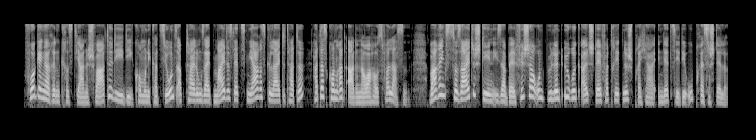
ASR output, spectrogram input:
Vorgängerin Christiane Schwarte, die die Kommunikationsabteilung seit Mai des letzten Jahres geleitet hatte, hat das Konrad-Adenauer-Haus verlassen. Warings zur Seite stehen Isabel Fischer und Bülent Ürück als stellvertretende Sprecher in der CDU-Pressestelle.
